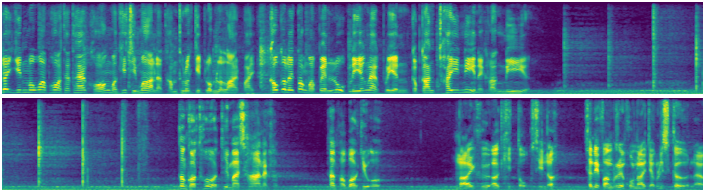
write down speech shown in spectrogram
ได้ยินมาว่าพ่อแท้ๆของมาคิชิมะน่ะทำธุรกิจล้มละลายไป เขาก็เลยต้องมาเป็นลูกเลี้ยงแลกเปลี่ยนกับการใช้หนี้ในครั้งนี้ต้องขอโทษที่มาช้านะครับ ท่านผอบอกิวโอ นายคืออาคิโตะสินะ ฉันได้ฟังเรื่องของนายจากริสเกอร์แล้ว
